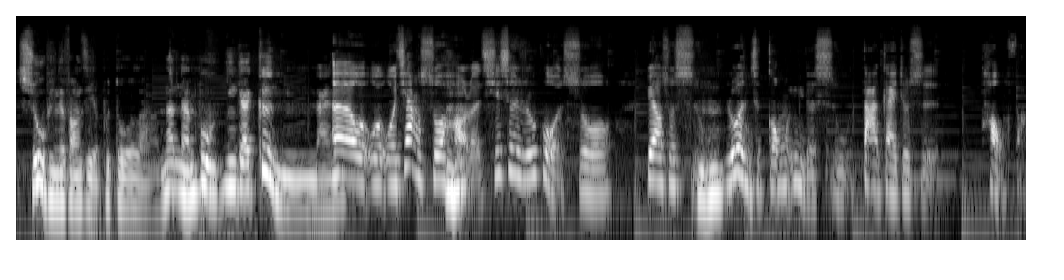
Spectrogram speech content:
十五平的房子也不多啦。那南部应该更难。呃，我我我这样说好了，其实如果说不要说十五，如果你是公寓的十五，大概就是套房。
